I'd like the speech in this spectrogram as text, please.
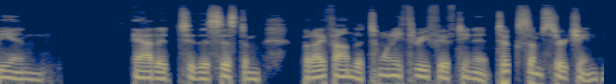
being added to the system. But I found the 2315. It took some searching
